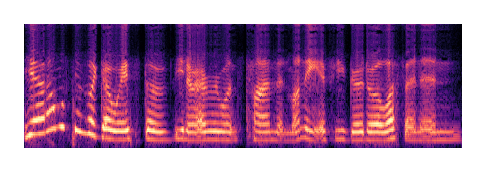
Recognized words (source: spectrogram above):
Yeah, it almost seems like a waste of you know everyone's time and money if you go to a lesson and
